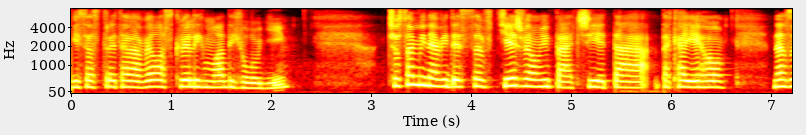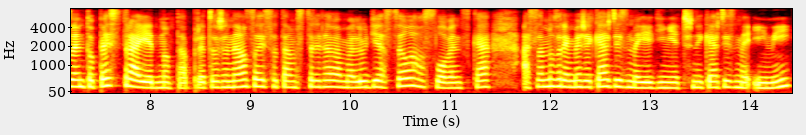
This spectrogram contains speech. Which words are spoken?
kde sa stretáva veľa skvelých mladých ľudí. Čo sa mi na Videse tiež veľmi páči, je tá taká jeho nazvem to pestrá jednota, pretože naozaj sa tam stretávame ľudia z celého Slovenska a samozrejme, že každý sme jedinečný, každý sme iný,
